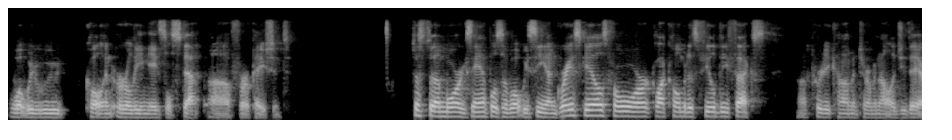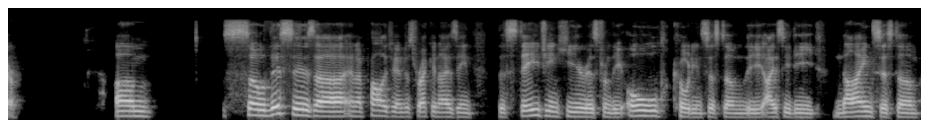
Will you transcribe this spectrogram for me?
what we would call an early nasal step uh, for a patient. Just uh, more examples of what we see on grayscales for glaucomatous field defects. Uh, pretty common terminology there. Um, so this is, uh, and apology, I'm just recognizing the staging here is from the old coding system, the ICD-9 system.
